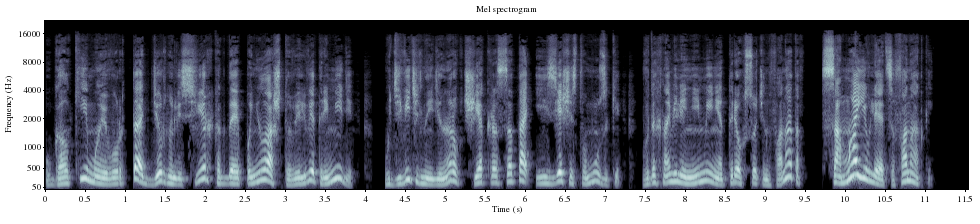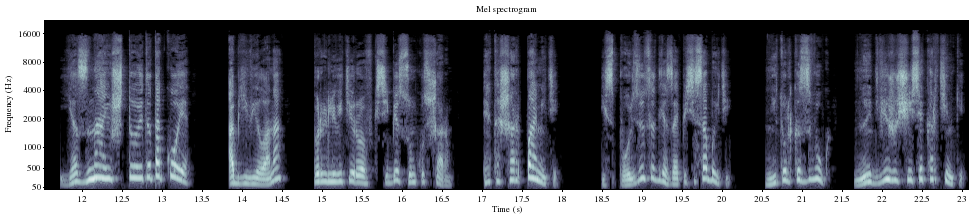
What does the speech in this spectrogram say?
Уголки моего рта дернулись вверх, когда я поняла, что Вельвет Ремеди — удивительный единорог, чья красота и изящество музыки вдохновили не менее трех сотен фанатов, сама является фанаткой. «Я знаю, что это такое!» — объявила она, пролевитировав к себе сумку с шаром. «Это шар памяти. Используется для записи событий. Не только звук, но и движущиеся картинки.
